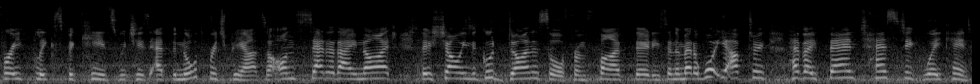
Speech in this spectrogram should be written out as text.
Free Flicks for Kids, which is at the Northbridge Piazza on Saturday night. They're showing The Good Dinosaur from 5.30. So no matter what you're up to, have a fantastic weekend.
